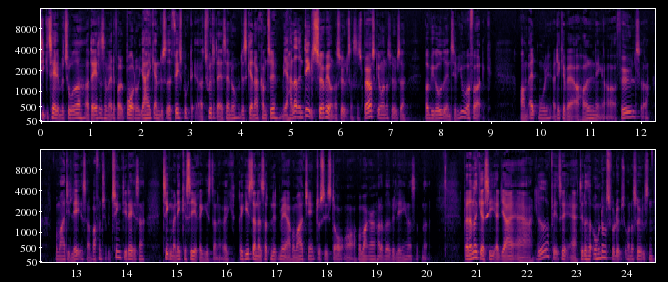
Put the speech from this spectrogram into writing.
digitale metoder og data, som alle folk bruger nu. Jeg har ikke analyseret Facebook og Twitter data endnu, det skal jeg nok komme til, men jeg har lavet en del surveyundersøgelser, så spørgeskemaundersøgelser, hvor vi går ud og interviewer folk om alt muligt, og det kan være holdninger og følelser, hvor meget de læser, hvad for en type ting de læser, ting man ikke kan se i registerne. Registerne er sådan lidt mere, hvor meget tjente du sidste år, og hvor mange gange har der været ved lægen og sådan noget. Blandt andet kan jeg sige, at jeg er leder pt. af det, der hedder ungdomsforløbsundersøgelsen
